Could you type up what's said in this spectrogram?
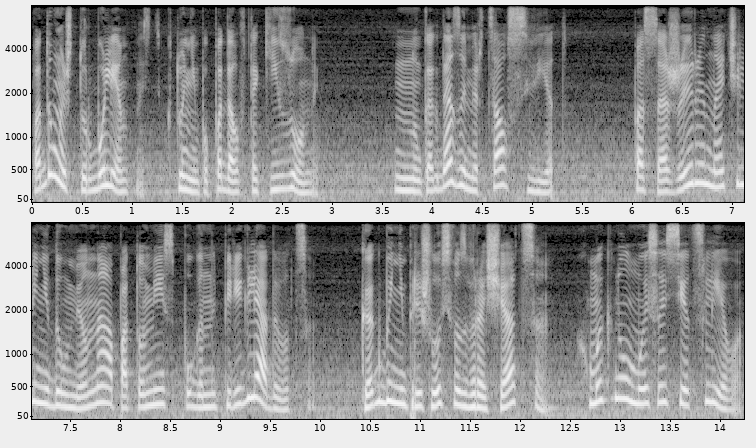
Подумаешь, турбулентность, кто не попадал в такие зоны. Но когда замерцал свет, пассажиры начали недоуменно, а потом и испуганно переглядываться. Как бы не пришлось возвращаться, хмыкнул мой сосед слева.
